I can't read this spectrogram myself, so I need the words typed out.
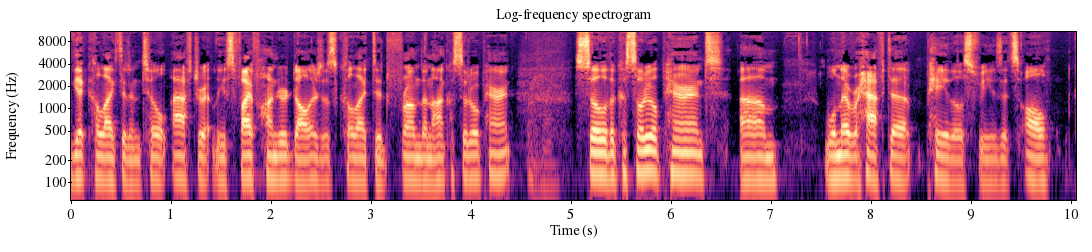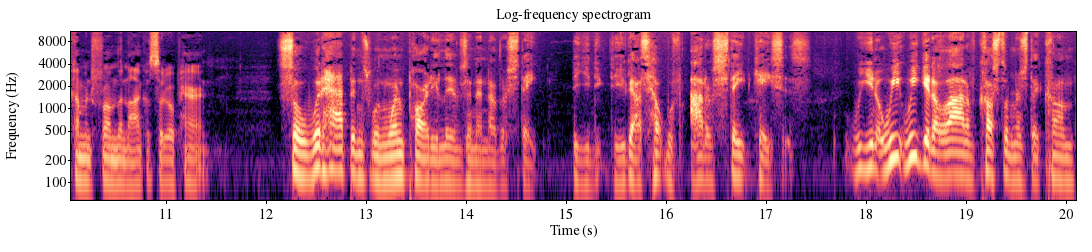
get collected until after at least $500 is collected from the non-custodial parent. Mm-hmm. So the custodial parent um, will never have to pay those fees. It's all coming from the non-custodial parent. So what happens when one party lives in another state? Do you, do you guys help with out-of-state cases? we, you know, we, we get a lot of customers that come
